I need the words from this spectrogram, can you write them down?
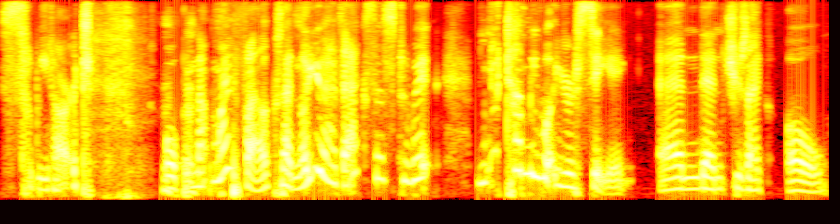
sweetheart, open up my file because I know you have access to it. And you tell me what you're seeing. And then she's like, oh,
